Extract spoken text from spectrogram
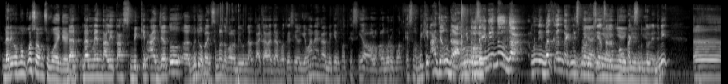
dari omong kosong semuanya. Dan dan mentalitas bikin aja tuh, gue juga paling sebel tuh kalau diundang ke acara-acara podcast. Ya gimana ya kak bikin podcast? Ya Allah kalau baru podcast mah bikin aja udah. Gitu. Maksudnya ini tuh nggak melibatkan teknis produksi yang iya, sangat iya, kompleks iya, sebetulnya. Jadi eh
